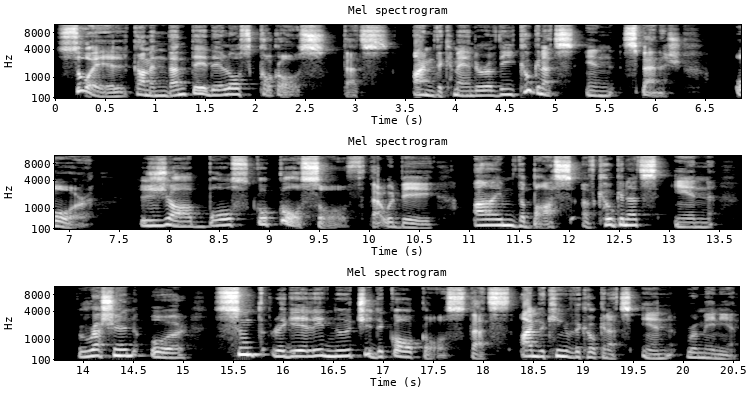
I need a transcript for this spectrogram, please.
Soy el comandante de los cocos. That's I'm the commander of the coconuts in Spanish. Or Ja bos cocosov. That would be I'm the boss of coconuts in Russian or Sunt regele nuci de cocos. That's I'm the king of the coconuts in Romanian.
